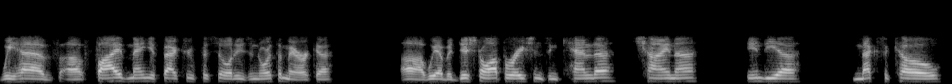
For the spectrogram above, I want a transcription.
We have uh, five manufacturing facilities in North America. Uh, we have additional operations in Canada, China, India, Mexico,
